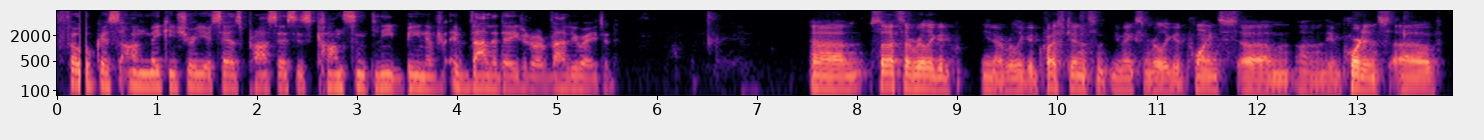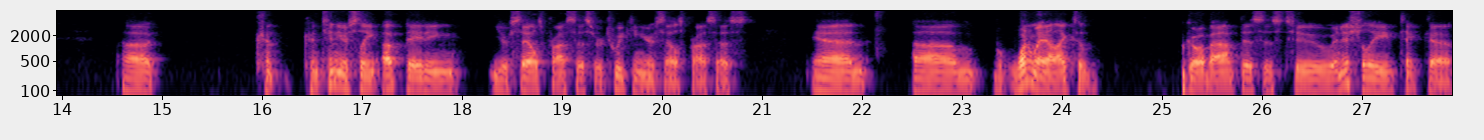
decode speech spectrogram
focus on making sure your sales process is constantly being validated or evaluated. Um, so that's a really good, you know, really good question. Some, you make some really good points um, on the importance of uh, con- continuously updating your sales process or tweaking your sales process. And um, one way I like to go about this is to initially take a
